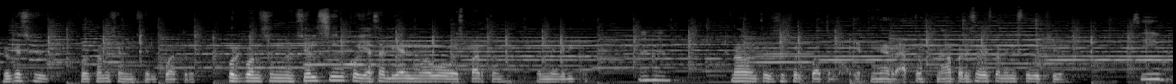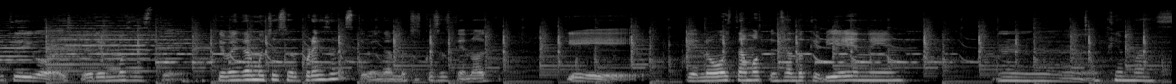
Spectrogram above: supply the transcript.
Creo que fue cuando se anunció el 4. Porque cuando se anunció el 5 ya salía el nuevo Spartan, el negrito. No, entonces sí fue el 4. Ya tiene rato. No, pero esa vez también estuvo chido. Sí, pues te digo, esperemos este, que vengan muchas sorpresas, que vengan muchas cosas que no, que, que no estamos pensando que vienen. Mm, ¿Qué más?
